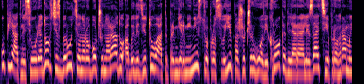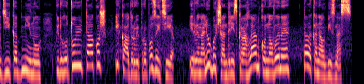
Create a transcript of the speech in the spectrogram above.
У п'ятницю урядовці зберуться на робочу нараду, аби відзвітувати прем'єр-міністру про свої першочергові кроки для реалізації програми дій Кабміну. Підготують також і кадрові пропозиції. Ірина Любич, Андрій Скрагленко. Новини телеканал Бізнес.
